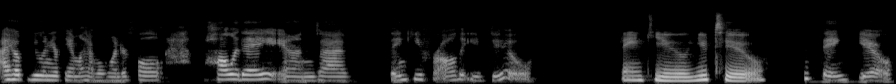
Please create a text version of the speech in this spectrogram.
i hope you and your family have a wonderful holiday and uh, thank you for all that you do. Thank you. You too. Thank you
